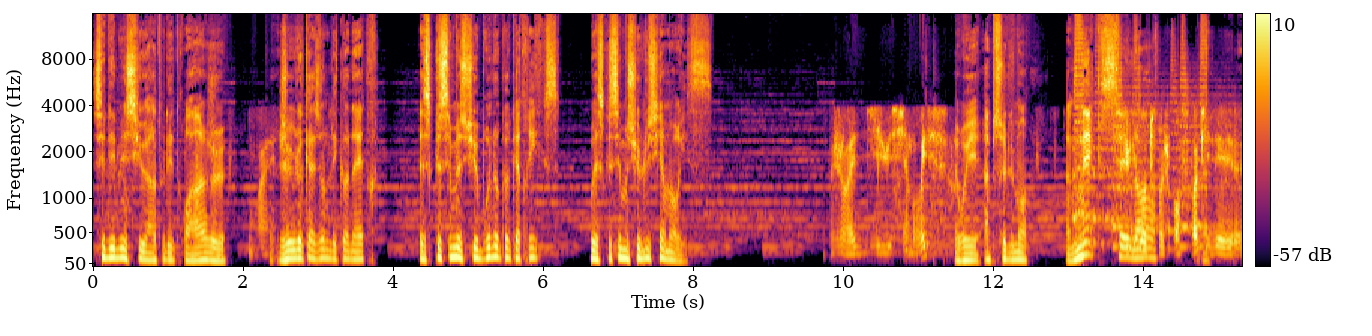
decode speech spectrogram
C'est- des messieurs, hein, tous les trois. hein, je- Ouais. J'ai eu l'occasion de les connaître. Est-ce que c'est monsieur Bruno Cocatrix ou est-ce que c'est monsieur Lucien Maurice? J'aurais dit Lucien Maurice. Oui, absolument. Un les excellent. autres, je pense pas qu'ils aient. euh,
